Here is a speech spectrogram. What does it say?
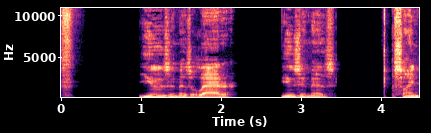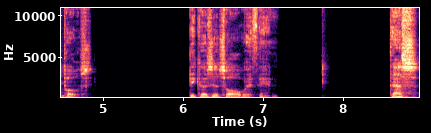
Use him as a ladder. Use him as a signpost because it's all within. That's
